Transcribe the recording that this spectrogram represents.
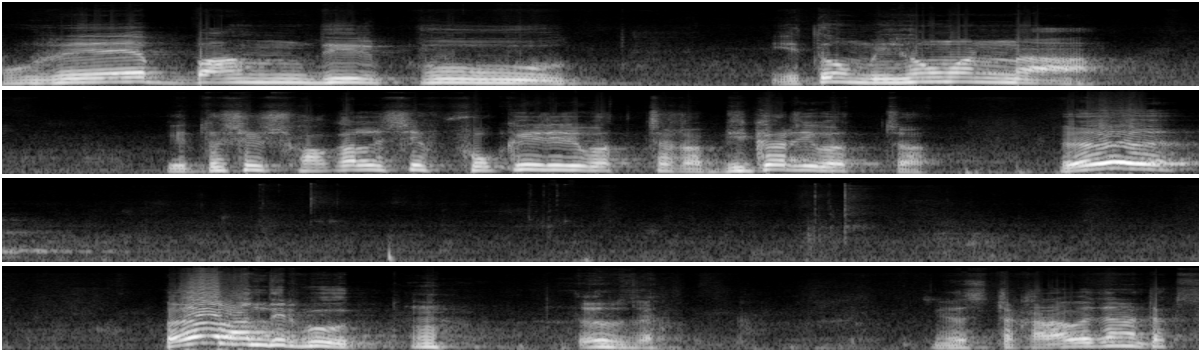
ওরে বান্দির পুত। এ তো মেহমান না। এ তো সে সকালে সে ফকিরের বাচ্চাটা ভিখারি বাচ্চা। এ! বান্দির পুত! মেজাজটা খারাপ হয়ে যায় না দেখছ?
